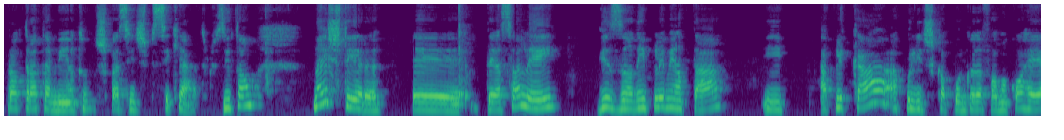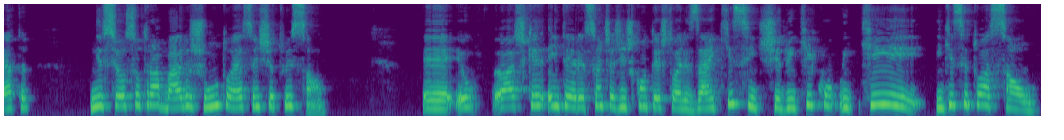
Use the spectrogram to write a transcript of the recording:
para o tratamento dos pacientes psiquiátricos. Então, na esteira é, dessa lei, visando implementar e aplicar a política pública da forma correta, iniciou seu trabalho junto a essa instituição. É, eu, eu, acho que é interessante a gente contextualizar em que sentido, em que, em que, em que situação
